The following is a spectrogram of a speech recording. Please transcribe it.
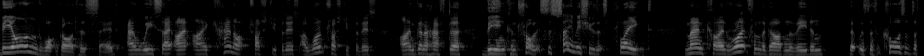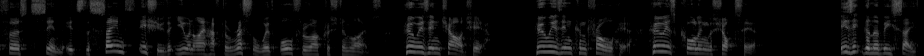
beyond what God has said and we say, I, I cannot trust you for this, I won't trust you for this, I'm going to have to be in control. It's the same issue that's plagued mankind right from the Garden of Eden that was the cause of the first sin. It's the same issue that you and I have to wrestle with all through our Christian lives. Who is in charge here? Who is in control here? Who is calling the shots here? Is it going to be safe?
